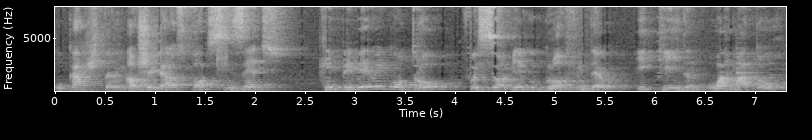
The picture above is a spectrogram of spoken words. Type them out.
o Castanho. Ao chegar aos Portos Cinzentos, quem primeiro encontrou foi seu amigo Glorfindel e Círdan, o Armador.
